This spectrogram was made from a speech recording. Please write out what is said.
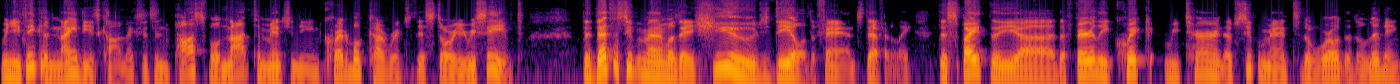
When you think of 90s comics, it's impossible not to mention the incredible coverage this story received the death of Superman was a huge deal to fans, definitely. Despite the uh, the fairly quick return of Superman to the world of the living,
